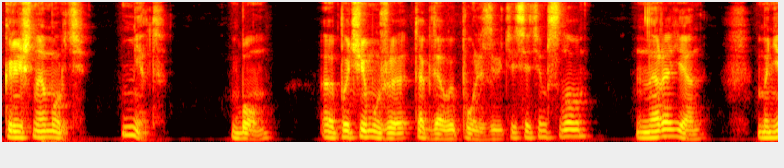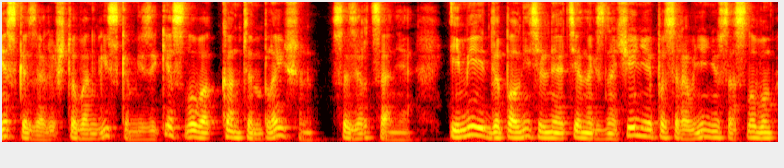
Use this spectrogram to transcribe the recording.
Кришнамурти. Нет. Бом. А почему же тогда вы пользуетесь этим словом? Нараян. Мне сказали, что в английском языке слово contemplation – созерцание – имеет дополнительный оттенок значения по сравнению со словом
